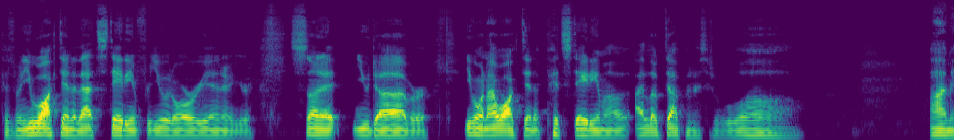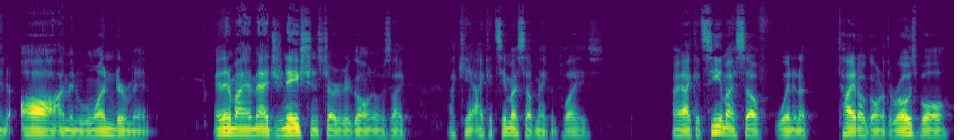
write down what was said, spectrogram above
Because when you walked into that stadium for you at Oregon or your son at UW, or even when I walked into Pitt Stadium, I, I looked up and I said, Whoa, I'm in awe, I'm in wonderment. And then my imagination started to go, and it was like, I can't, I could see myself making plays. I, I could see myself winning a title going to the Rose Bowl.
